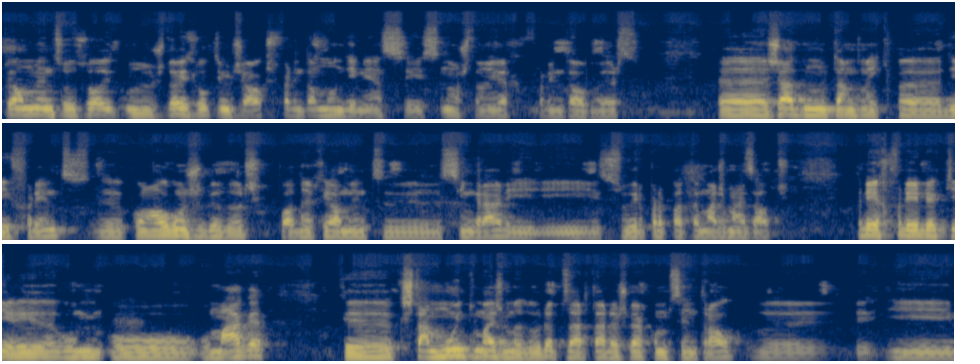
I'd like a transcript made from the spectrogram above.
pelo menos os, os dois últimos jogos, frente ao Mondinense e se não estão em erro, frente ao Berço, Uh, já denotamos uma equipa diferente, com alguns jogadores que podem realmente se ingrar e, e, subir para patamares mais altos. Queria referir aqui o, o, o Maga, que, que, está muito mais maduro, apesar de estar a jogar como central uh, e,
